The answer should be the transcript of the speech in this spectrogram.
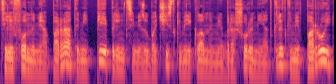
телефонными аппаратами, пепельницами, зубочистками, рекламными брошюрами и открытками. Порой,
